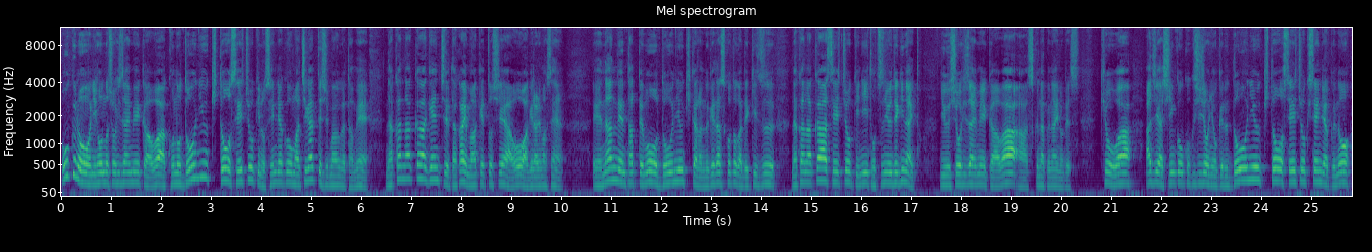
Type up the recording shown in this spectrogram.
多くの日本の消費財メーカーはこの導入期と成長期の戦略を間違ってしまうがためなかなか現地で高いマーケットシェアを上げられません。え何年経っても導入期から抜け出すことができずなかなか成長期に突入できないという消費財メーカーは少なくないのです。今日はアジア新興国市場における導入期と成長期戦略の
